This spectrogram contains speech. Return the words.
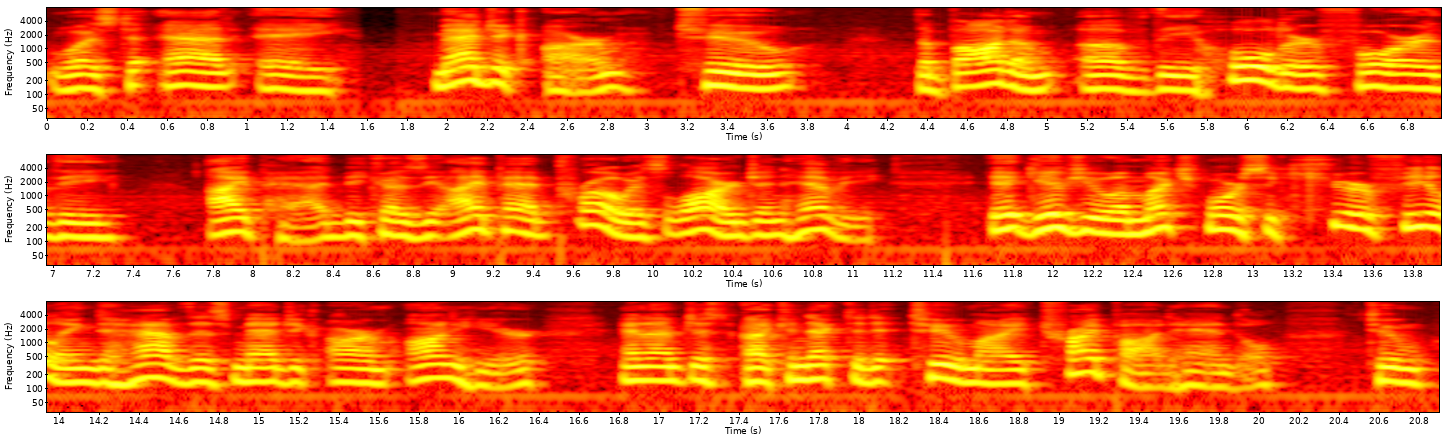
was to add a magic arm to the bottom of the holder for the iPad because the iPad Pro is large and heavy. It gives you a much more secure feeling to have this magic arm on here and I'm just I connected it to my tripod handle to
